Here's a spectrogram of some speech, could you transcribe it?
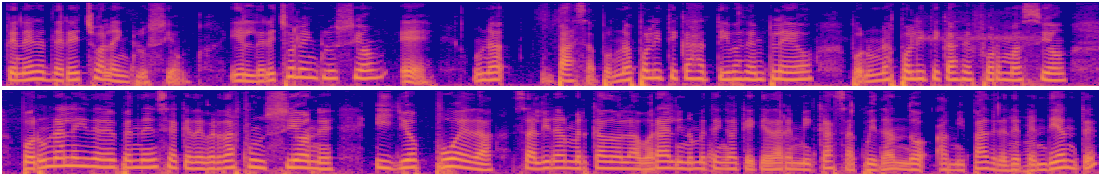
tener el derecho a la inclusión. Y el derecho a la inclusión es una pasa por unas políticas activas de empleo, por unas políticas de formación, por una ley de dependencia que de verdad funcione y yo pueda salir al mercado laboral y no me tenga que quedar en mi casa cuidando a mi padre dependiente,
